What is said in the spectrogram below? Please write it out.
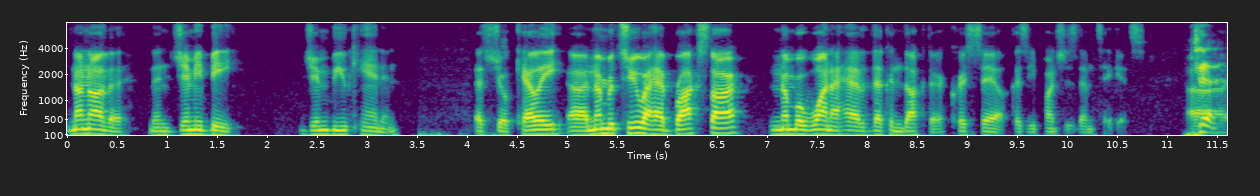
none other than Jimmy B, Jim Buchanan. That's Joe Kelly. Uh, number two, I have Brock Star. Number one, I have the conductor, Chris Sale, because he punches them tickets. Uh,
